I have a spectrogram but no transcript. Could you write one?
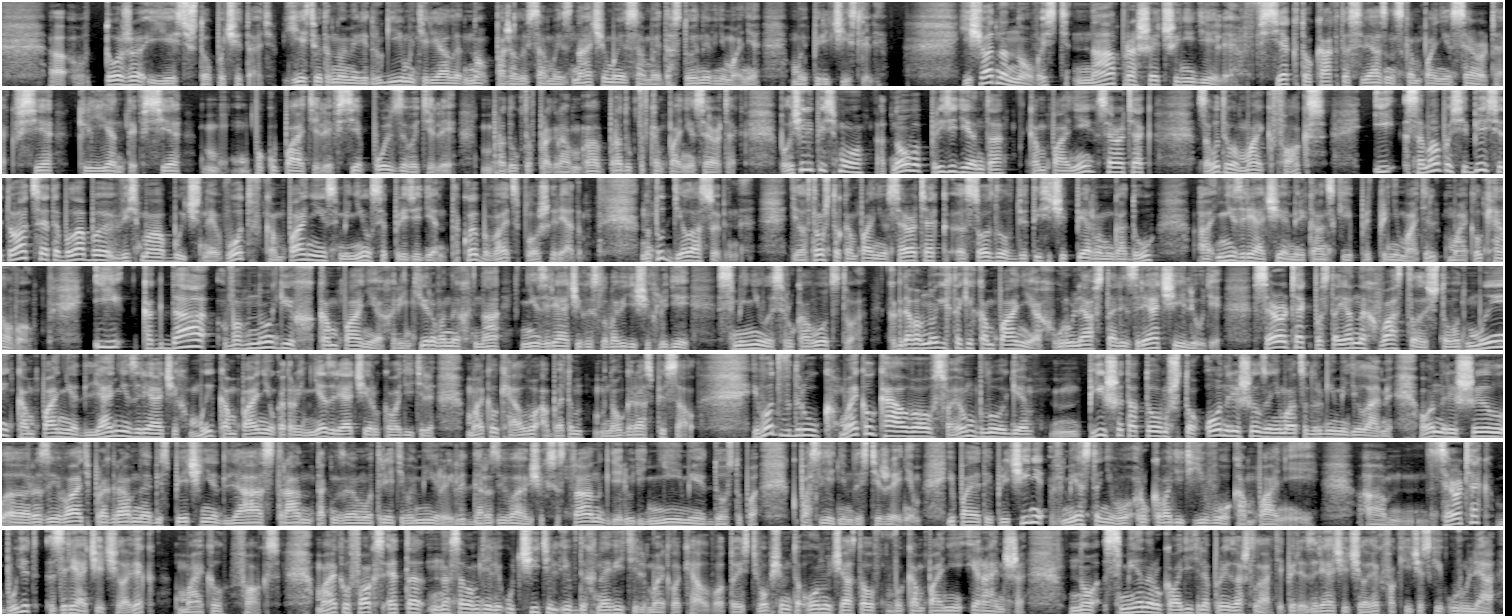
А, Тоже есть что почитать. Есть в этом номере и другие материалы, но, пожалуй, самые значимые, самые достойные внимания мы перечислили. Еще одна новость на прошедшей неделе. Все, кто как-то связан с компанией Serotec, все клиенты, все покупатели, все пользователи продуктов, программ, э, продуктов компании Serotec получили письмо от нового президента компании Serotec. Зовут его Майк Фокс. И сама по себе ситуация это была бы весьма обычной. Вот в компании сменился президент. Такое бывает сплошь и рядом. Но тут дело особенное. Дело в том, что компанию Serotec создал в 2001 году а, незрячий американский предприниматель Майкл Калво. И когда во многих компаниях, ориентированных на незрячих и слабовидящих людей, сменилось руководство, Когда во многих таких компаниях у руля встали зрячие люди, Serotech постоянно хвасталась, что вот мы компания для незрячих, мы компания, у которой незрячие руководители. Майкл Калво об этом много раз писал. И вот вдруг Майкл Калво в своем блоге пишет о том, что он решил заниматься другими делами. Он решил э, развивать программное обеспечение для стран так называемого третьего мира или для развивающихся стран, где люди не имеют доступа к последним достижениям достижением. И по этой причине вместо него руководить его компанией Ceratec будет зрячий человек Майкл Фокс. Майкл Фокс – это на самом деле учитель и вдохновитель Майкла Келво. То есть, в общем-то, он участвовал в компании и раньше. Но смена руководителя произошла. Теперь зрячий человек фактически у руля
